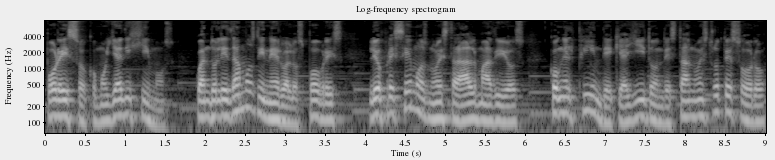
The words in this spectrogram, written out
Por eso, como ya dijimos, cuando le damos dinero a los pobres, le ofrecemos nuestra alma a Dios con el fin de que allí donde está nuestro tesoro,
